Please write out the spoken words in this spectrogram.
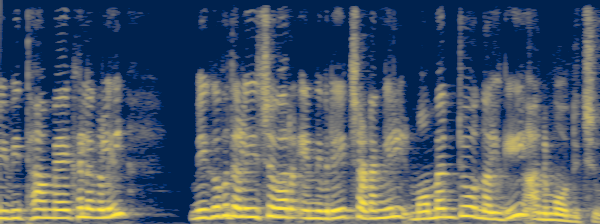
വിവിധ മേഖലകളിൽ മികവ് തെളിയിച്ചവർ എന്നിവരെ ചടങ്ങിൽ മൊമെന്റോ നൽകി അനുമോദിച്ചു.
